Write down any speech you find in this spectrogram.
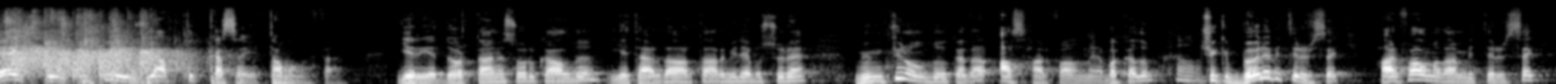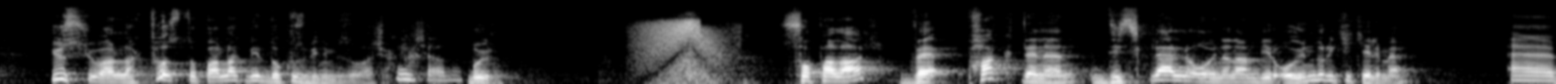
5200 yaptık kasayı. Tamam efendim. Geriye 4 tane soru kaldı. Yeter de artar bile bu süre. Mümkün olduğu kadar az harf almaya bakalım. Tamam. Çünkü böyle bitirirsek, harf almadan bitirirsek 100 yuvarlak, toz toparlak bir 9000'imiz olacak. İnşallah. Buyurun. Sopalar ve pak denen disklerle oynanan bir oyundur iki kelime. E,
